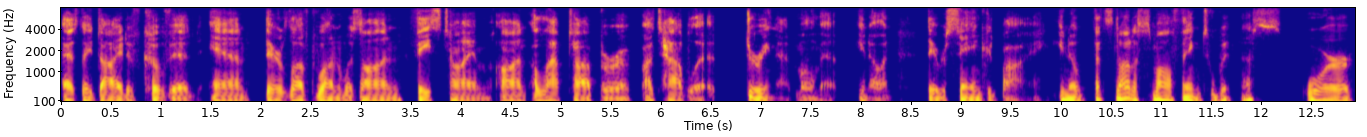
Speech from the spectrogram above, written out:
as they died of COVID and their loved one was on FaceTime on a laptop or a, a tablet during that moment, you know, and they were saying goodbye. You know, that's not a small thing to witness or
